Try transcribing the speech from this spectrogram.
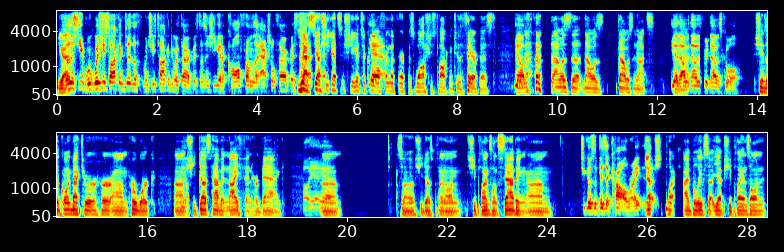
You got Doesn't she when she's talking to the when she's talking to her therapist? Doesn't she get a call from the actual therapist? Yes, that yes, time? she gets she gets a call Yeah. from the therapist while she's talking to the therapist. Yup. and that, that was the that was that was nuts. Yeah, that Yeah. was that was that was cool. She ends up going back to her her um her work. Um, Yep. she does have a knife in her bag. Oh yeah, yeah. Um, so she does plan on she plans on stabbing. Um, she goes to visit Carl, right? Is yep, that- she I believe so. Yep, she plans on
